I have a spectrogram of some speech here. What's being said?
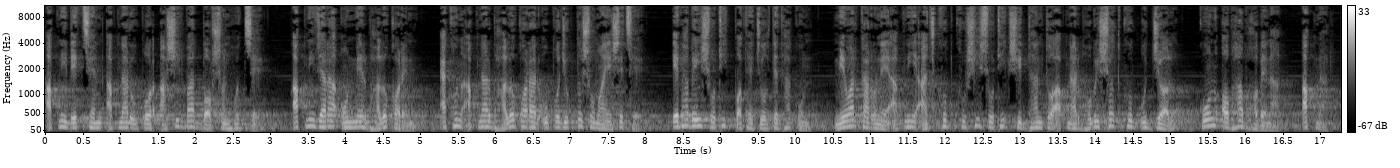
আপনি দেখছেন আপনার উপর আশীর্বাদ বর্ষণ হচ্ছে। আপনি যারা অন্যের ভালো করেন, এখন আপনার ভালো করার উপযুক্ত সময় এসেছে। এভাবেই সঠিক পথে চলতে থাকুন। নেওয়ার কারণে আপনি আজ খুব খুশি সঠিক সিদ্ধান্ত আপনার ভবিষ্যৎ খুব উজ্জ্বল, কোন অভাব হবে না আপনার।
